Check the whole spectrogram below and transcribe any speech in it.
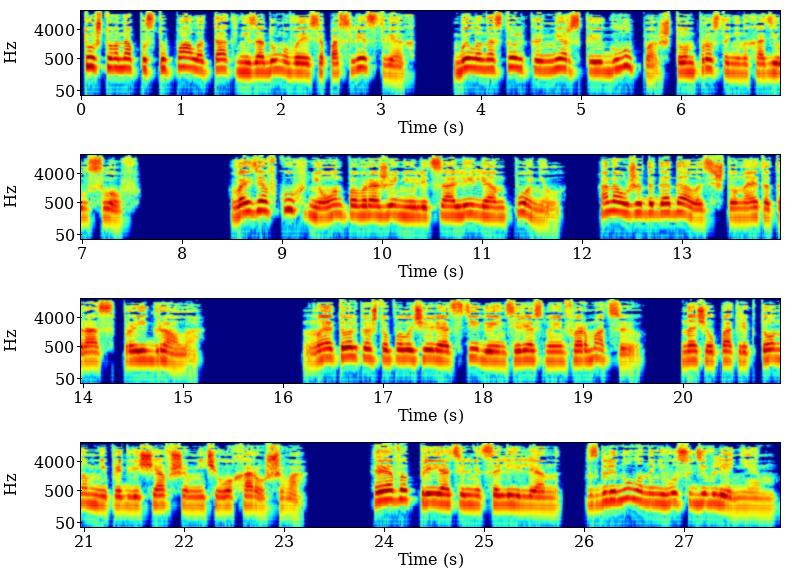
То, что она поступала так, не задумываясь о последствиях, было настолько мерзко и глупо, что он просто не находил слов. Войдя в кухню, он по выражению лица Лилиан понял. Она уже догадалась, что на этот раз проиграла. «Мы только что получили от Стига интересную информацию», начал Патрик тоном, не предвещавшим ничего хорошего. Эва, приятельница Лилиан, взглянула на него с удивлением.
